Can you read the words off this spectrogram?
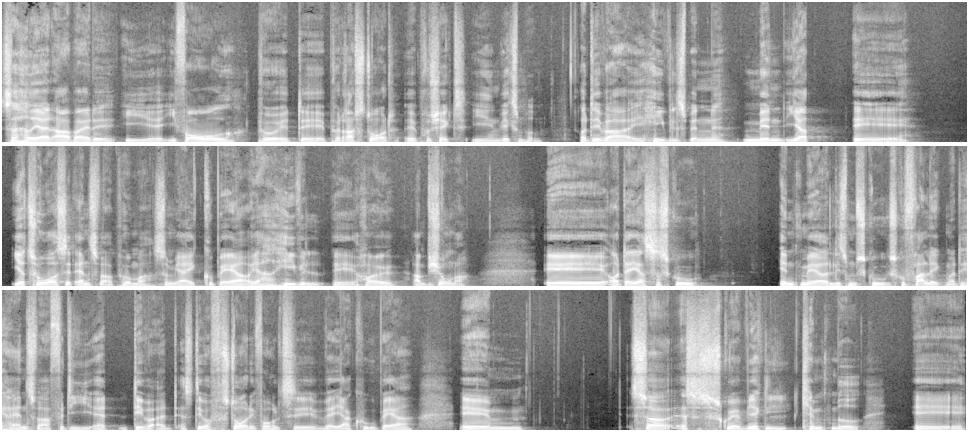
så havde jeg et arbejde i, øh, i foråret på et, øh, på et ret stort øh, projekt i en virksomhed. Og det var helt vildt spændende, men jeg, øh, jeg tog også et ansvar på mig, som jeg ikke kunne bære, og jeg havde helt vildt øh, høje ambitioner. Øh, og da jeg så skulle endte med at ligesom skulle, skulle frelægge mig det her ansvar, fordi at det, var, altså det var for stort i forhold til, hvad jeg kunne bære. Øhm, så, altså, så skulle jeg virkelig kæmpe med øh,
